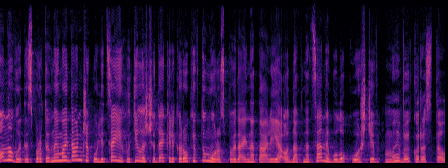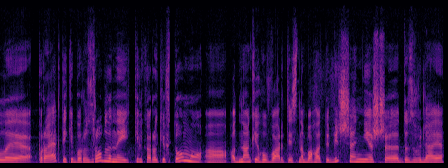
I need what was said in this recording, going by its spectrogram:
Оновити спортивний майданчик у ліцеї хотіли ще декілька років тому, розповідає Наталія, однак на це не було коштів. Ми використали проект, який був розроблений кілька років тому. Однак його вартість набагато більша ніж е, дозволяє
